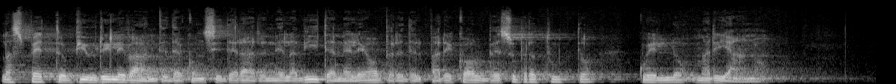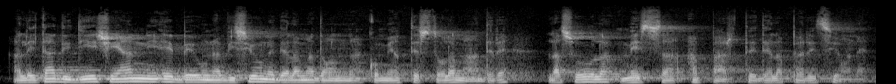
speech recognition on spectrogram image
L'aspetto più rilevante da considerare nella vita e nelle opere del Pare Colbe è soprattutto quello mariano. All'età di dieci anni ebbe una visione della Madonna, come attestò la madre, la sola messa a parte dell'apparizione.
